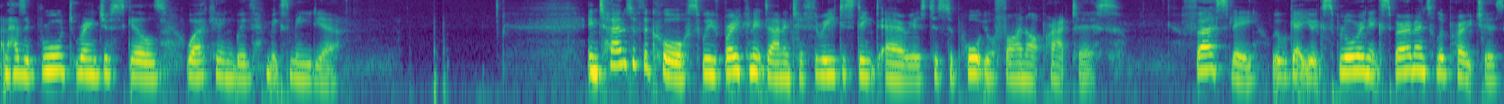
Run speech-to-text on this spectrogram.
and has a broad range of skills working with mixed media. In terms of the course, we've broken it down into three distinct areas to support your fine art practice. Firstly, we will get you exploring experimental approaches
